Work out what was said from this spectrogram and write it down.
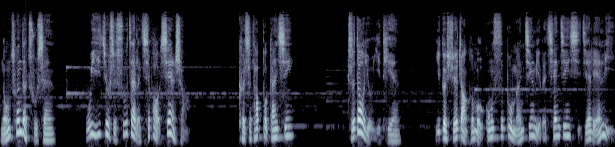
农村的出身，无疑就是输在了起跑线上。可是他不甘心，直到有一天，一个学长和某公司部门经理的千金喜结连理，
